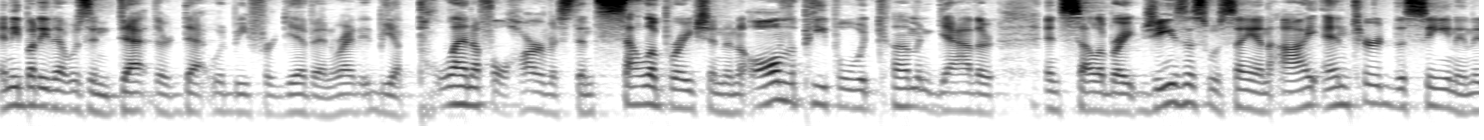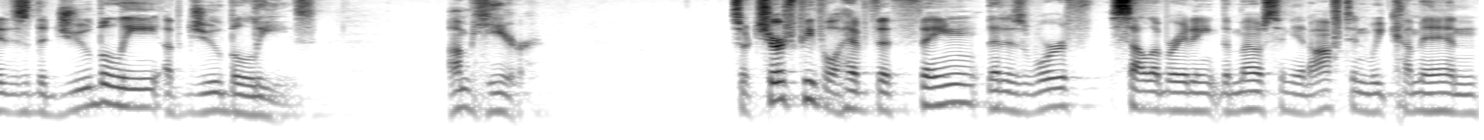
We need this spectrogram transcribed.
Anybody that was in debt, their debt would be forgiven, right? It'd be a plentiful harvest and celebration, and all the people would come and gather and celebrate. Jesus was saying, I entered the scene, and it is the Jubilee of Jubilees. I'm here. So, church people have the thing that is worth celebrating the most, and yet often we come in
